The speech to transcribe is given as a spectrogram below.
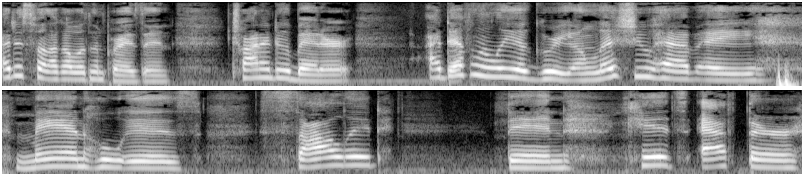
I just felt like I wasn't present, trying to do better. I definitely agree. Unless you have a man who is solid, then kids after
